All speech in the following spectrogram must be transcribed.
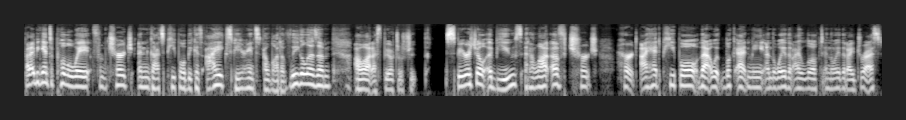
but I began to pull away from church and God's people because I experienced a lot of legalism, a lot of spiritual spiritual abuse and a lot of church hurt. I had people that would look at me and the way that I looked and the way that I dressed,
